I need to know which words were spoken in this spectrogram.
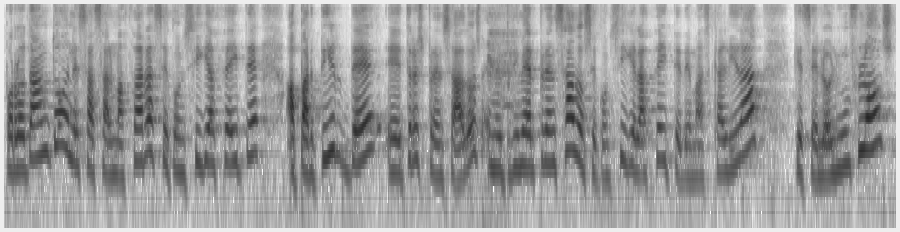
Por lo tanto, en esas almazaras se consigue aceite a partir de eh, tres prensados. En el primer prensado se consigue el aceite de más calidad, que es el oleum floss,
